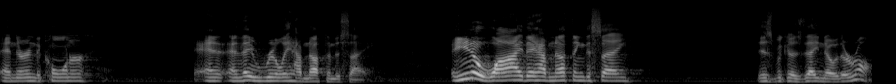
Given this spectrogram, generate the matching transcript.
and they're in the corner and, and they really have nothing to say? And you know why they have nothing to say? Is because they know they're wrong.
